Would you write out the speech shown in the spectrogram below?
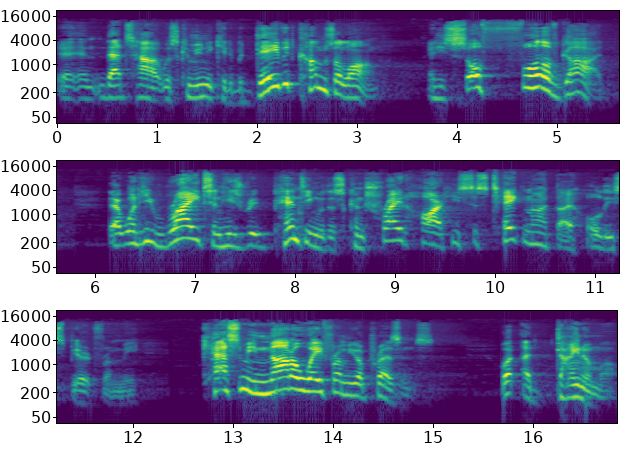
and that's how it was communicated. But David comes along and he's so full of God that when he writes and he's repenting with his contrite heart, he says, Take not thy Holy Spirit from me. Cast me not away from your presence. What a dynamo.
